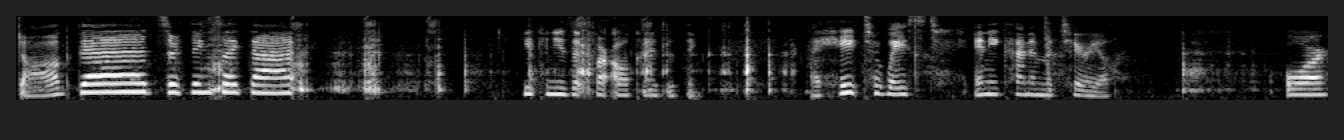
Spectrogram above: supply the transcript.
dog beds or things like that. You can use it for all kinds of things. I hate to waste any kind of material or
